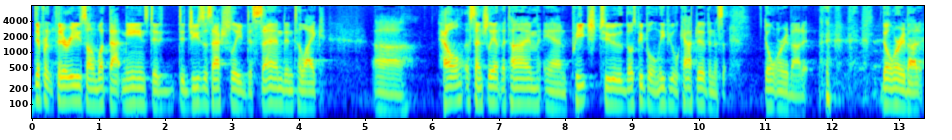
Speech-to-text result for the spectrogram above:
different theories on what that means. Did, did Jesus actually descend into like uh, hell essentially at the time and preach to those people and leave people captive? And don't worry about it. don't worry about it.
